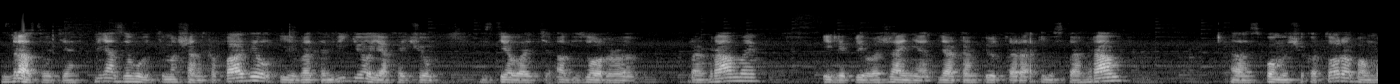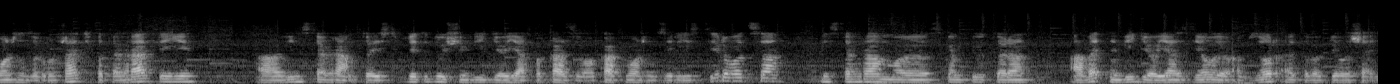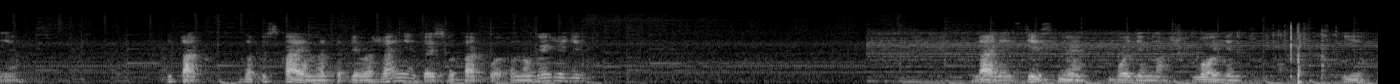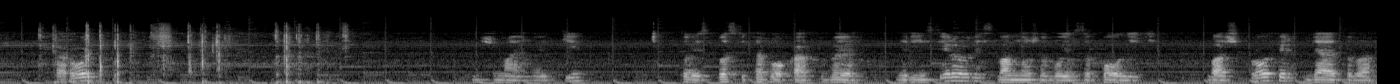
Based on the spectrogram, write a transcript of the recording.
Здравствуйте, меня зовут Тимошенко Павел и в этом видео я хочу сделать обзор программы или приложения для компьютера Instagram, э, с помощью которого можно загружать фотографии э, в Instagram. То есть в предыдущем видео я показывал, как можно зарегистрироваться в Instagram э, с компьютера, а в этом видео я сделаю обзор этого приложения. Итак, запускаем это приложение, то есть вот так вот оно выглядит. Далее здесь мы вводим наш логин и пароль. Нажимаем войти. То есть после того, как вы зарегистрировались, вам нужно будет заполнить ваш профиль. Для этого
